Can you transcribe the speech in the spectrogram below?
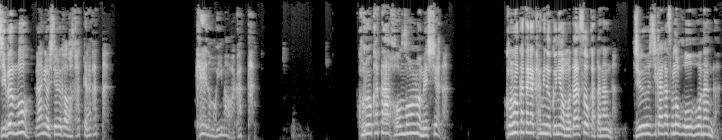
自分も何をしているのか分かってなかった。けれども今分かった。この方は本物のメシアだ。この方が神の国をもたらすお方なんだ。十字架がその方法なんだ。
